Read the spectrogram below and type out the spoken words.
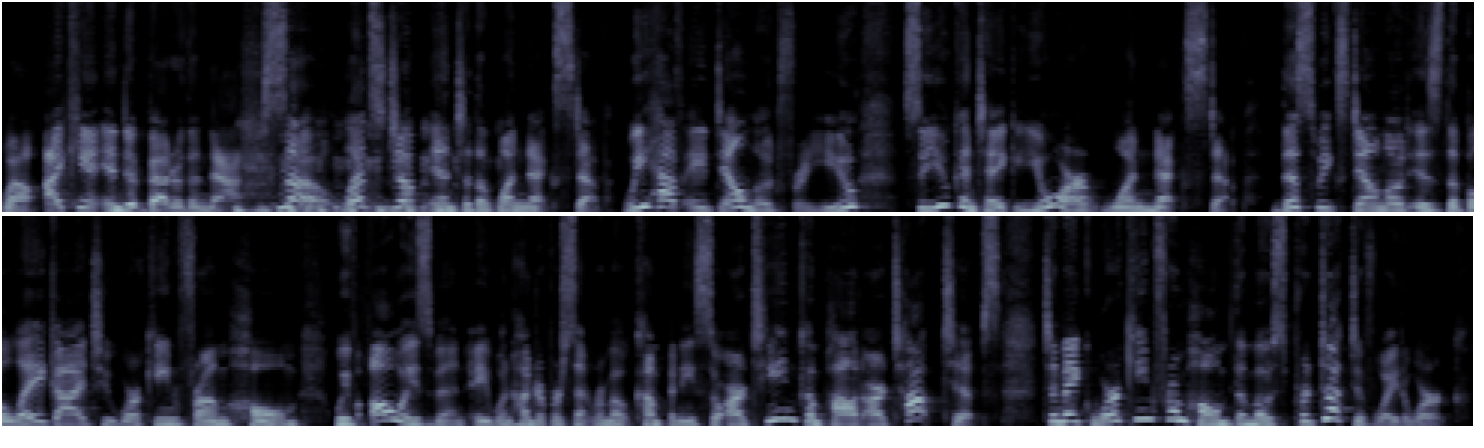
Well, I can't end it better than that. So let's jump into the one next step. We have a download for you so you can take your one next step. This week's download is the Belay Guide to Working from Home. We've always been a 100% remote company, so our team compiled our top tips to make working from home the most productive way to work.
